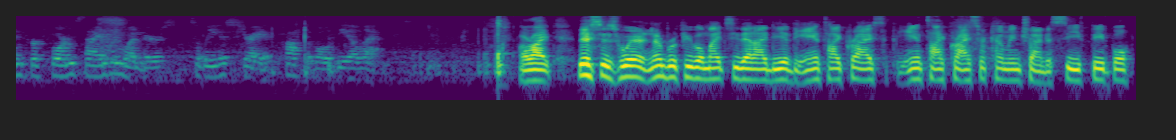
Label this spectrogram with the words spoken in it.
and perform signs and wonders to lead astray, if possible, the elect. All right, this is where a number of people might see that idea of the Antichrist. The Antichrists are coming, trying to deceive people.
